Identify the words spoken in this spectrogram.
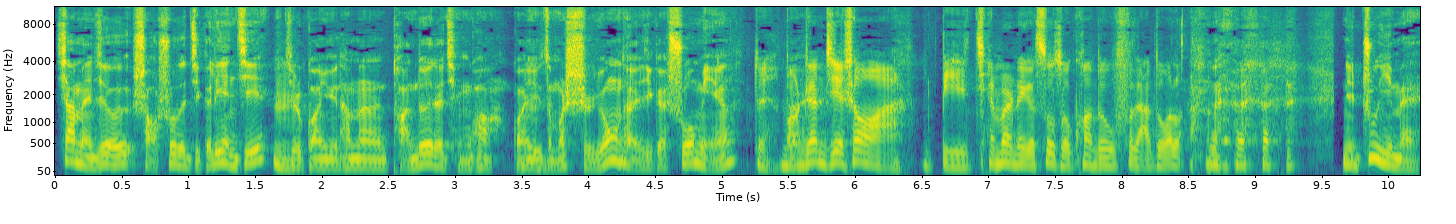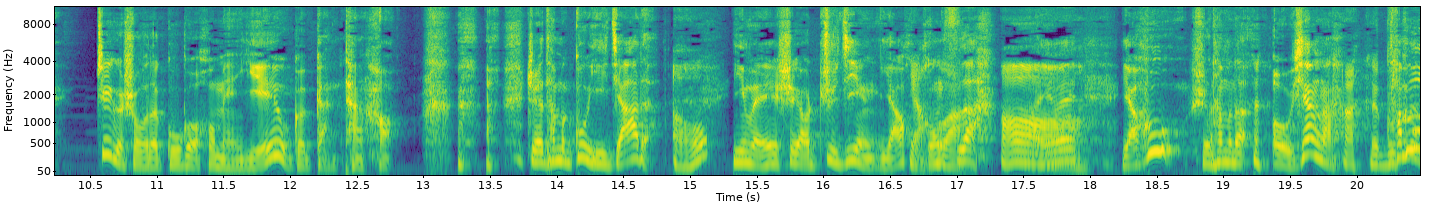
下面就有少数的几个链接，嗯就是关于他们团队的情况，关于怎么使用的一个说明。对网站介绍啊，比前面那个搜索框都复杂多了。你注意没？这个时候的 Google 后面也有个感叹号，这是他们故意加的，哦，因为是要致敬雅虎公司啊。啊哦因为雅虎是他们的偶像啊，他们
